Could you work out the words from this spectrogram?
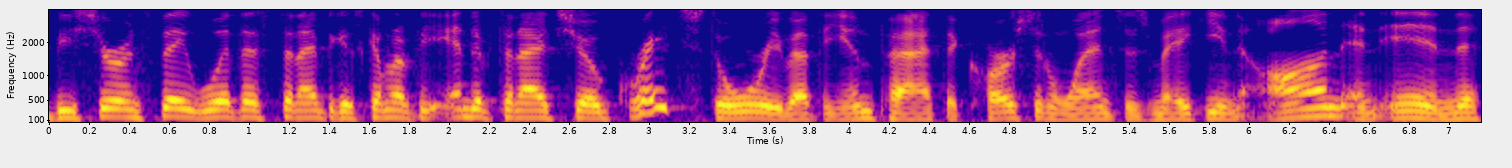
Be sure and stay with us tonight because coming up at the end of tonight's show, great story about the impact that Carson Wentz is making on and in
